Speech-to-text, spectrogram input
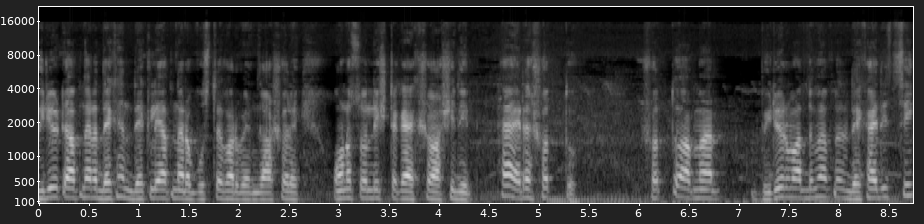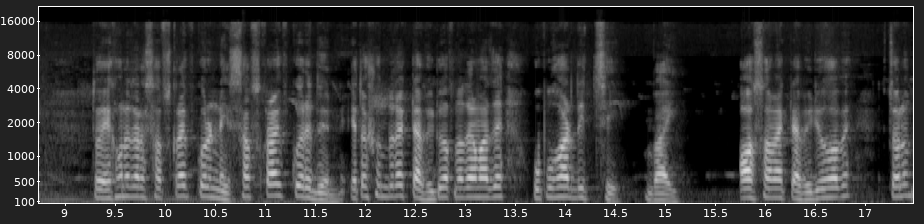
ভিডিওটা আপনারা দেখেন, দেখলে আপনারা বুঝতে পারবেন যে আসলে উনচল্লিশ টাকা একশো আশি দিন। হ্যাঁ এটা সত্য। সত্য, আপনার ভিডিওর মাধ্যমে আপনাদের দেখাই দিচ্ছি। তো এখনও যারা সাবস্ক্রাইব করে নেই সাবস্ক্রাইব করে দেন। এত সুন্দর একটা ভিডিও আপনাদের মাঝে উপহার দিচ্ছি। ভাই অসম একটা ভিডিও হবে। চলুন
